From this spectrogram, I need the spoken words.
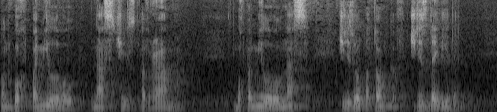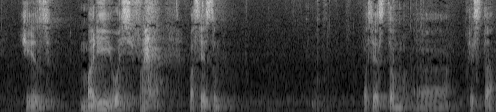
он, Бог помиловал нас через Авраама. Бог помиловал нас через его потомков, через Давида, через Марию Иосифа посредством, посредством э, Христа.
